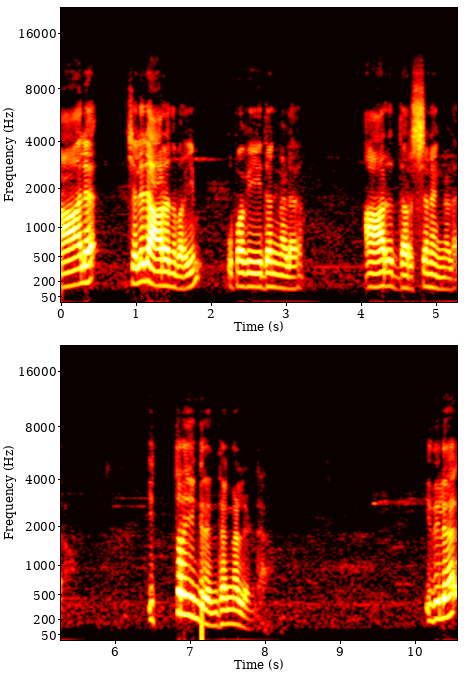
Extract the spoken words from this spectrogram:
നാല് ചിലർ ആറെന്ന് പറയും? ഉപവേദങ്ങൾ ആറ് ദർശനങ്ങൾ ഇത്രയും ഗ്രന്ഥങ്ങളുണ്ട് ഇതിൽ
